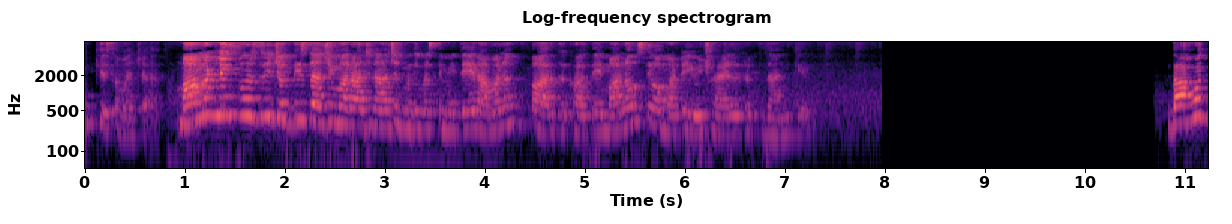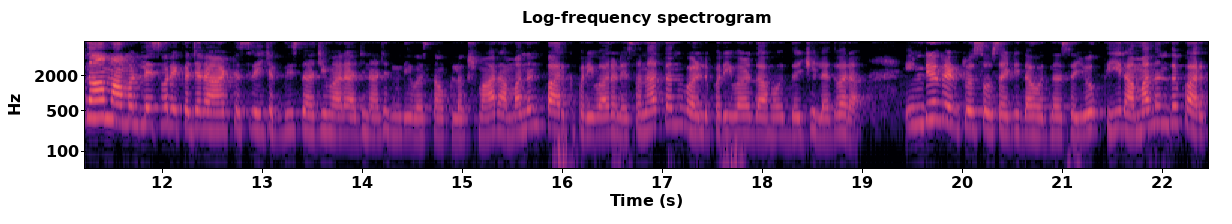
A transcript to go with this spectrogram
મુખ્ય સમાચાર. મહામંડલેશ્વર શ્રી જગદીશદાસજી મહારાજના જન્મદિવસ નિમિત્તે રામાનંદ પાર્ક ખાતે માનવ સેવા માટે યોજાયેલ રક્તદાન કેમ્પ. દાહોદના મામંડલેશ્વર એક હજાર આઠ શ્રી જગદીશદાજી મહારાજના જન્મદિવસના ઉપલક્ષમાં રામાનંદ પાર્ક પરિવાર અને સનાતન વર્લ્ડ પરિવાર દાહોદ જિલ્લા દ્વારા ઇન્ડિયન રેડક્રોસ સોસાયટી દાહોદના સહયોગથી રામાનંદ પાર્ક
